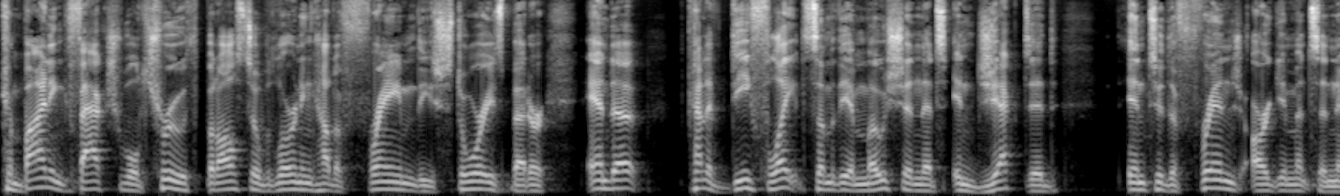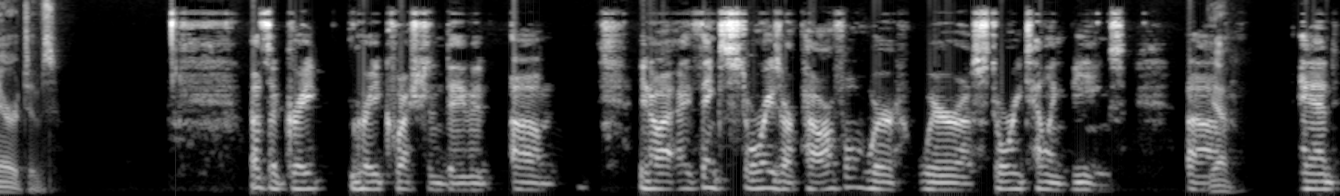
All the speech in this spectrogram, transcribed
combining factual truth, but also learning how to frame these stories better and uh, kind of deflate some of the emotion that's injected into the fringe arguments and narratives? That's a great, great question, David. Um, you know, I, I, think stories are powerful. We're we're uh, storytelling beings, um, yeah. and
